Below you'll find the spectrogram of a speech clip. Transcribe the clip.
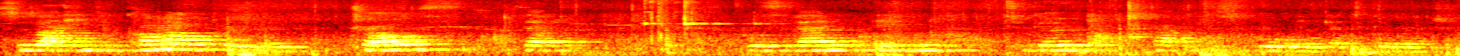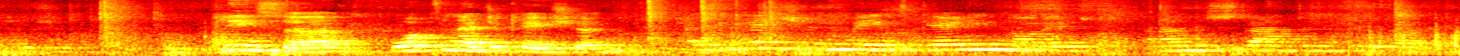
so that he could come out of prison. Charles was then able to go back to school and get a good education. Please, sir, what's an education? Education means gaining knowledge and understanding through learning.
